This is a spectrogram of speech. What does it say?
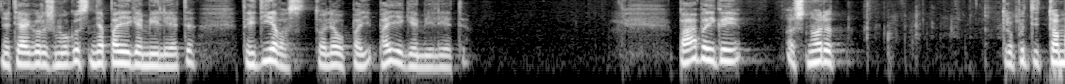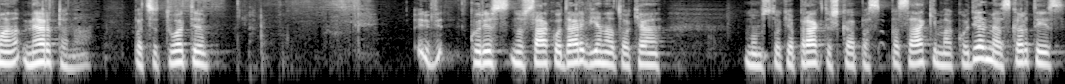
Net jeigu žmogus nepaėgia mylėti, tai Dievas toliau paėgia mylėti. Pabaigai aš noriu truputį Tomą Mertoną pacituoti, kuris nusako dar vieną tokią mums tokią praktišką pas, pasakymą, kodėl mes kartais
